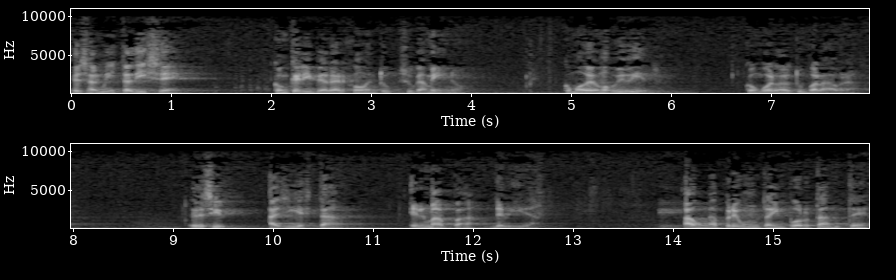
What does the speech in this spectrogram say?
El salmista dice, ¿con qué limpiará el joven su camino? ¿Cómo debemos vivir? Con guardar tu palabra. Es decir, allí está el mapa de vida. A una pregunta importante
